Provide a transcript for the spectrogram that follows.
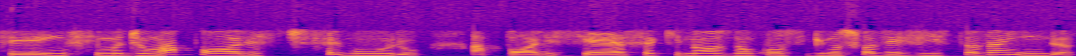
ser em cima de uma apólice de seguro. A apólice é essa que nós não conseguimos fazer vistas ainda,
